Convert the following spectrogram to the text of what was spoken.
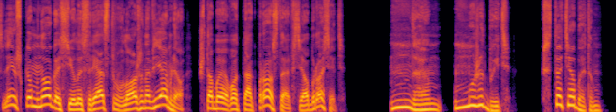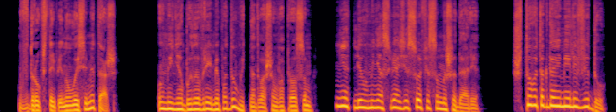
Слишком много сил и средств вложено в землю, чтобы вот так просто все бросить». «Да, может быть. Кстати, об этом». Вдруг встрепенулась Эмитаж. «У меня было время подумать над вашим вопросом, нет ли у меня связи с офисом на Шидаре. Что вы тогда имели в виду?»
